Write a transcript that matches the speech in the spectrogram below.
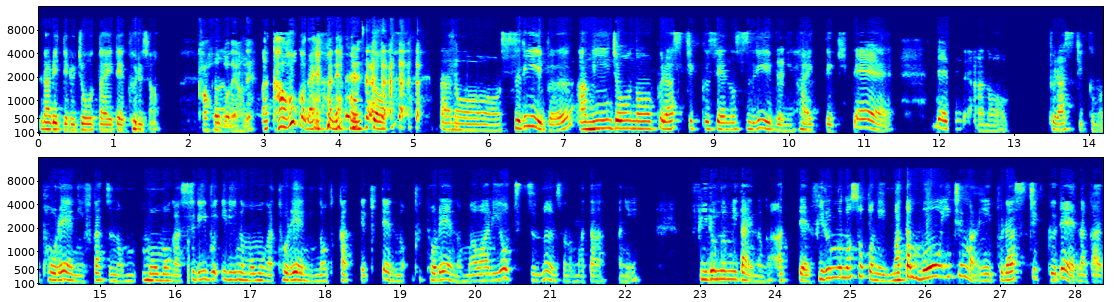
られてる状態で来るじゃん。過保護だよね。あ、過保護だよね、本当。あの、スリーブ、網状のプラスチック製のスリーブに入ってきて、で、あの、プラスチックのトレーに2つの桃が、スリーブ入りの桃がトレーに乗っかってきての、トレーの周りを包む、そのまた、何？フィルムみたいのがあって、フィルムの外にまたもう一枚プラスチックで、なんか、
